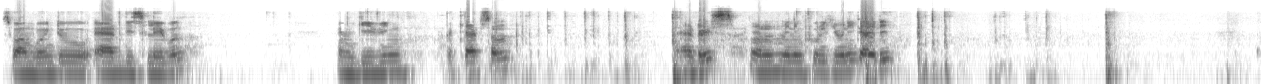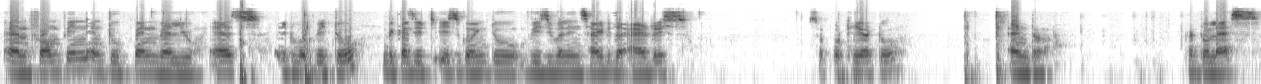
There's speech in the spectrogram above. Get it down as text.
So I'm going to add this label and giving the caption address and meaningful unique ID and from pane and to pane value as it would be 2 because it is going to visible inside the address. So put here to enter control s.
